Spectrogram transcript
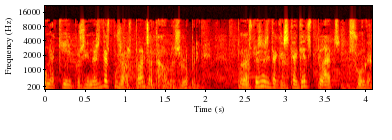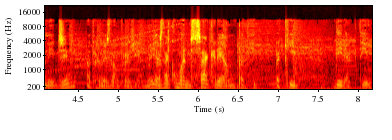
un equip, o sigui, necessites posar els plats a taula, això és el primer. Però després necessites que aquests plats s'organitzin a través d'altra gent, no? I has de començar a crear un petit equip directiu.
